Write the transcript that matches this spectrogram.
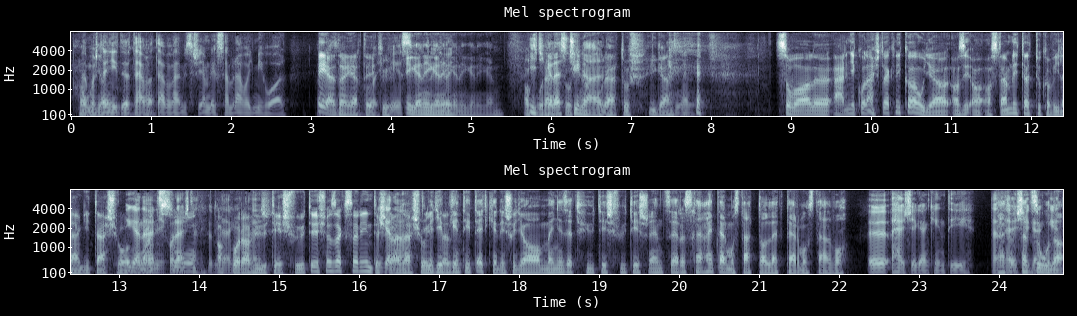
ha, most ennyi időtávlatában már biztos, hogy emlékszem rá, hogy mi hol. Példaértékű. Igen, igen, igen, igen, igen, igen. Így kell ezt csinálni. Akkurátus, igen. igen. Szóval árnyékolás technika, ugye az, azt említettük, a világításról Igen, volt árnyékolás szó, technika, világítás. akkor a hűtés-fűtés ezek szerint, és Igen, ráadásul Egyébként ez... itt egy kérdés, hogy a mennyezet hűtés-fűtés rendszer, az hány termosztáttal lett termosztálva? Ö, helységenkénti tehát, hát, tehát zóna,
